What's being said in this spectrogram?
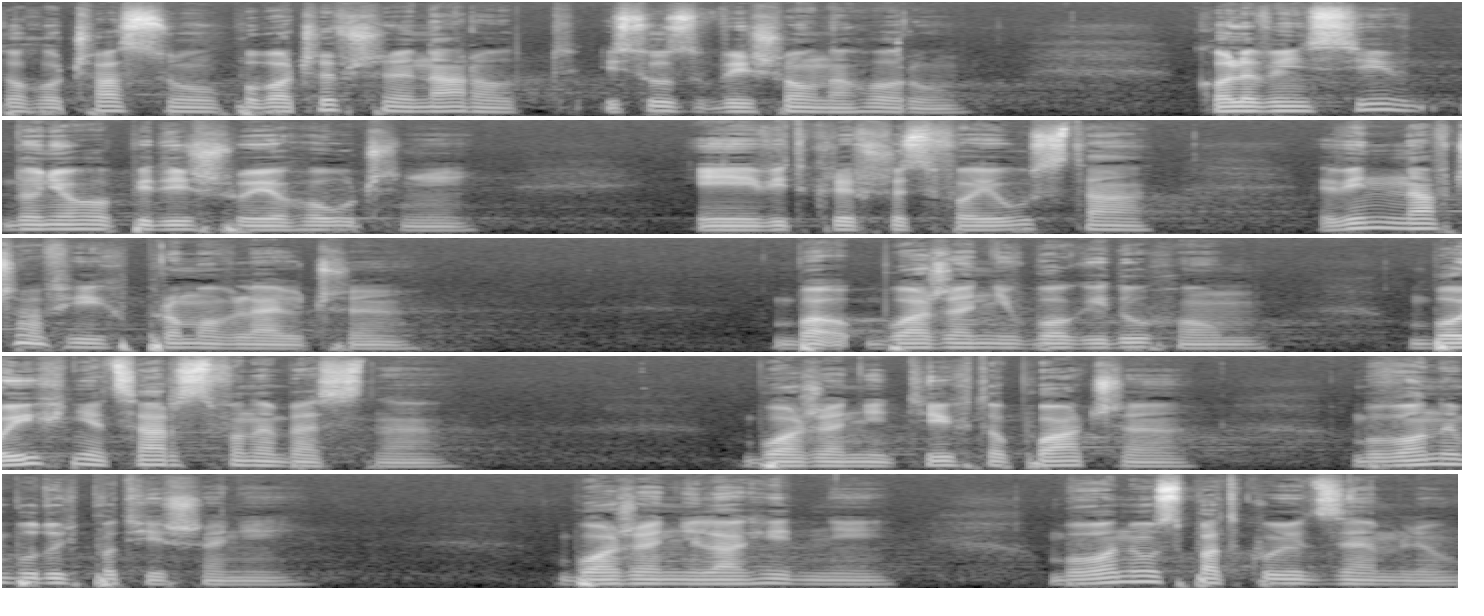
Того часу, побачивши народ, Ісус вийшов на гору. Коли він сів, до нього підійшли його учні, і, відкривши свої уста, він навчав їх, промовляючи. «Ба- Блаженні в Богі Духом, бо їхнє Царство Небесне. Блаженні ті, хто плаче, бо вони будуть потішені. Блаженні лагідні, бо вони успадкують землю.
